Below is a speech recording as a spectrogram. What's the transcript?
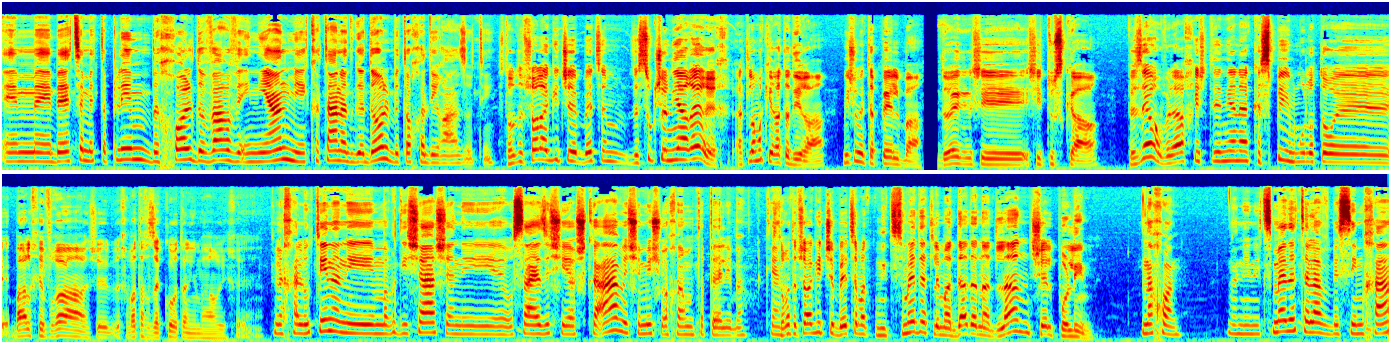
הם אה, בעצם מטפלים בכל דבר ועניין, מקטן עד גדול, בתוך הדירה הזאת. זאת אומרת אפשר להגיד שבעצם זה סוג של נייר ערך, את לא מכירה את הדירה, מישהו מטפל בה, דואג שהיא, שהיא תושכר, וזהו, ולך יש את העניין הכספי מול אותו אה, בעל חברה, חברת החזקות אני מעריך. אה. לחלוטין אני מרגישה שאני עושה איזושהי השקעה ושמישהו אחר מטפל לי בה. כן, זאת אומרת אפשר להגיד שבעצם את נצמדת למדד הנדל"ן של פולין. נכון. אני נצמדת אליו בשמחה.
